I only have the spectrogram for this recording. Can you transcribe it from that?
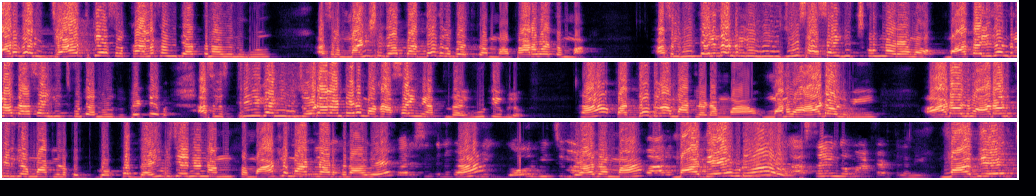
ఆడదాని జాతికి అసలు కలసం చేస్తున్నావు నువ్వు. అసలు మనిషిగా పద్ధతులు బతుకమ్మా పర్వతమ్మ. అసలు నీ తల్లిదండ్రులు నిన్ను చూసి అసహించుకుంటున్నారేమో మా తల్లిదండ్రులు అయితే అసహించుకుంటారు నువ్వు పెట్టే అసలు స్త్రీగా నిన్ను చూడాలంటేనే మాకు అసహ్యం వేస్తుంది యూట్యూబ్లో. ఆ? పద్ధతిగా మాట్లాడమ్మా. మనం ఆడవాళ్ళవి ఆడవాళ్ళు ఆడవాళ్ళు తిరిగే మాట్లాడ గొప్ప దైవజనుని అంత మాటలు మాట్లాడుతున్నావే? కాదమ్మా మా దేవుడు. మా దేవుడు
